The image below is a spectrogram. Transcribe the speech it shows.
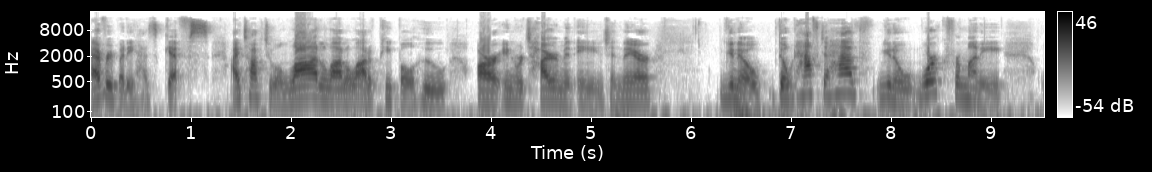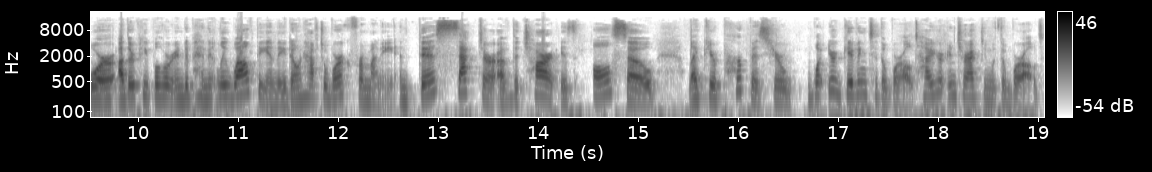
Everybody has gifts. I talk to a lot, a lot, a lot of people who are in retirement age and they're you know, don't have to have, you know, work for money or other people who are independently wealthy and they don't have to work for money. And this sector of the chart is also like your purpose, your what you're giving to the world, how you're interacting with the world.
